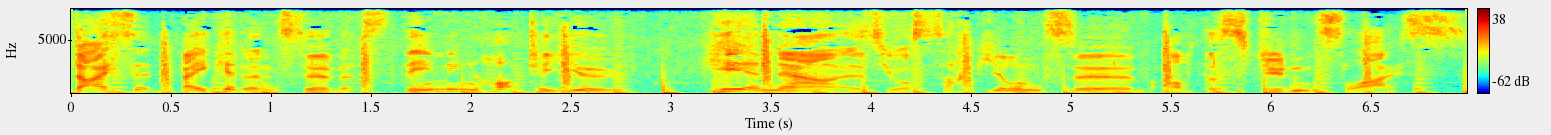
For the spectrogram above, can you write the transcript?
dice it, bake it, and serve it steaming hot to you. Here now is your succulent serve of the student slice.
